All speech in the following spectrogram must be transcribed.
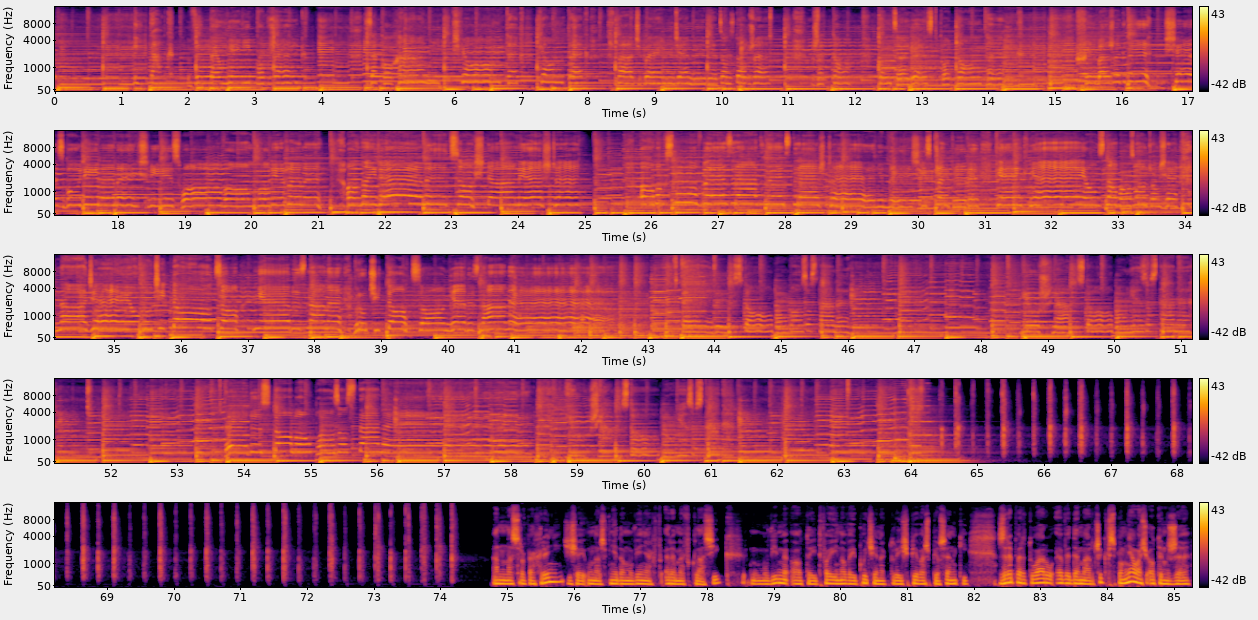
Anna Sroka-Chryń, dzisiaj u nas w Niedomówieniach w RMF Classic. Mówimy o tej twojej nowej płycie, na której śpiewasz piosenki z repertuaru Ewy Demarczyk. Wspomniałaś o tym, że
